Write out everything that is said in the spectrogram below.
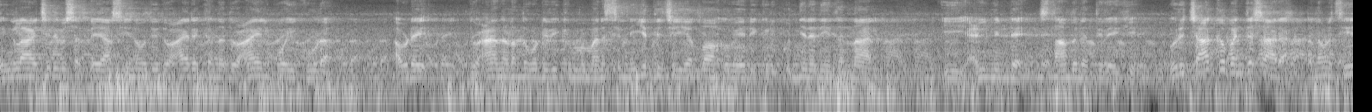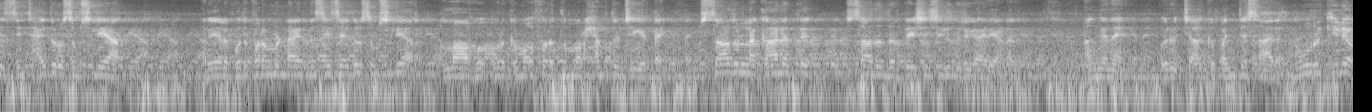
തിങ്കളാഴ്ച ദിവസത്തെ യാസീനോദി ദുആയിരക്കുന്ന ദുആയിൽ പോയി കൂടെ. അവിടെ ദുആ നടന്നുകൊണ്ടിരിക്കുമ്പോൾ മനസ്സിൽ നിയ്യത്ത് ചെയ്യ അള്ളാഹുവേ എനിക്കൊരു കുഞ്ഞിനെ നീ തന്നാൽ ഈ എൽമിന്റെ സ്ഥാപനത്തിലേക്ക്. ഒരു ചാക്ക് പഞ്ചസാര. നമ്മൾ സി സി ഹൈദുറസ് മുസ്ലിയാർ അറിയാലോ പുതുപ്പറമ്പുണ്ടായിരുന്ന സി സൈദുൽ സംസ്ലിയാർ അള്ളാഹു അവർക്ക് മഹഫറത്തും മർഹമത്തും ചെയ്യട്ടെ. ഉസ്താദുള്ള കാലത്ത് ഉസ്താദ് നിർദ്ദേശിച്ചിരുന്നൊരു കാര്യമാണത്. അങ്ങനെ ഒരു ചാക്ക് പഞ്ചസാര നൂറ് കിലോ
